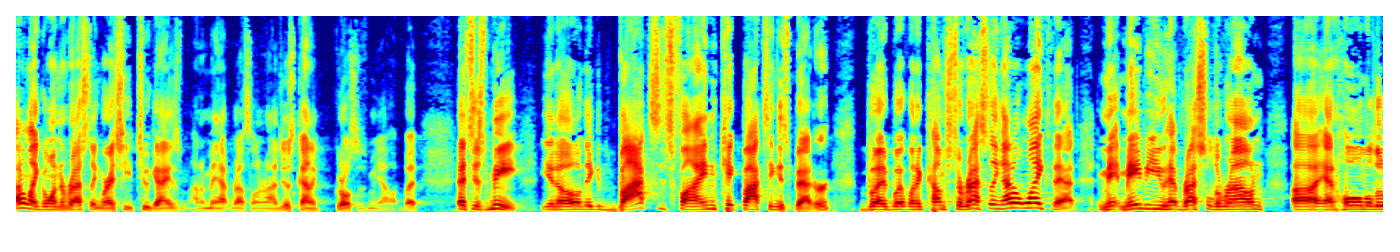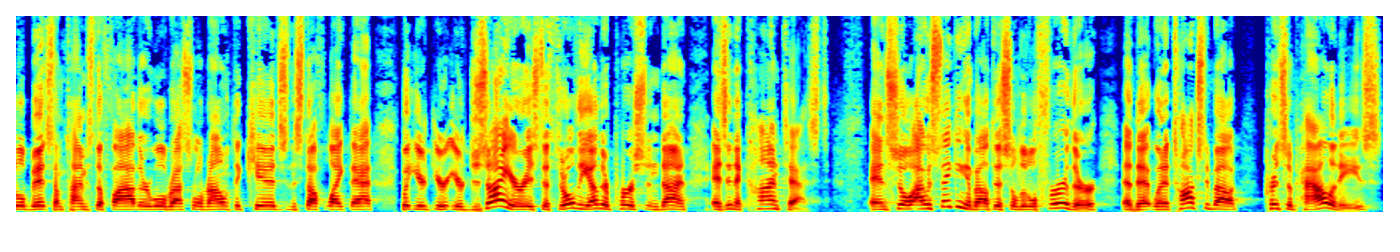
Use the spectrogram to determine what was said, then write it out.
I don't like going to wrestling where I see two guys on a mat wrestling around. It just kind of grosses me out. But that's just me. You know, they could, box is fine. Kickboxing is better. But, but when it comes to wrestling, I don't like that. Maybe you have wrestled around uh, at home a little bit. Sometimes the father will wrestle around with the kids and stuff like that. But your, your, your desire is to throw the other person down as in a contest. And so I was thinking about this a little further, that when it talks about principalities,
